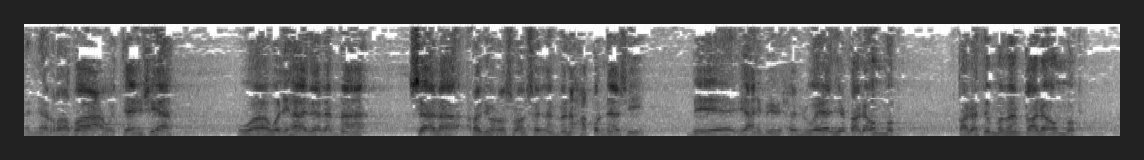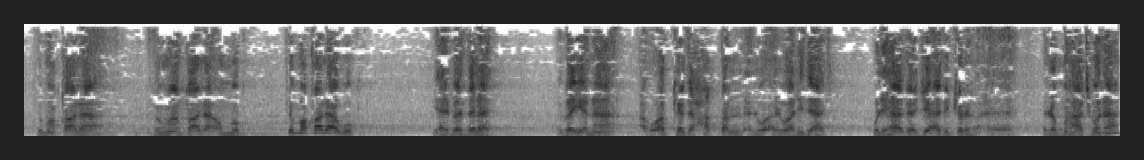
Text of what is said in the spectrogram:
والرضاع والتنشئة ولهذا لما سأل رجل الرسول صلى الله عليه وسلم من حق الناس يعني بولادته قال أمك. قال ثم من قال أمك؟ ثم قال ثم من قال أمك؟ ثم قال أبوك. يعني بل ثلاث فبين أو أكد حق الوالدات. ولهذا جاء ذكر آه، الأمهات هنا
